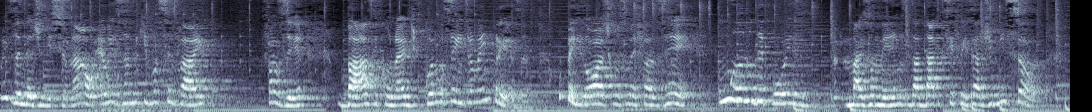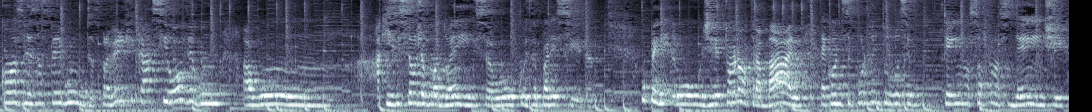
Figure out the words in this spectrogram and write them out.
O exame admissional é o exame que você vai fazer básico, né, de quando você entra na empresa. O periódico você vai fazer um ano depois, mais ou menos, da data que você fez a admissão, com as mesmas perguntas, para verificar se houve algum, algum aquisição de alguma doença ou coisa parecida. O, o de retorno ao trabalho é quando se porventura você tem, sofre um acidente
